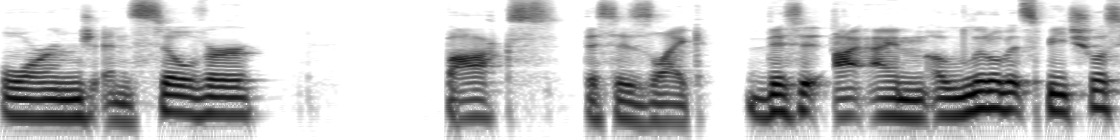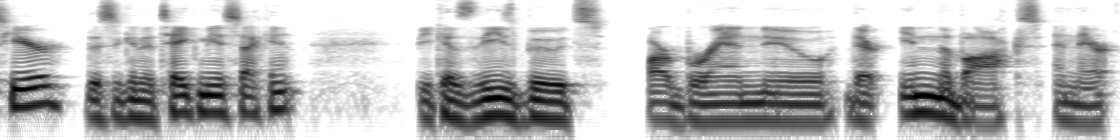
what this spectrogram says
orange and silver box. This is like, this is, I, I'm a little bit speechless here. This is gonna take me a second because these boots are brand new. They're in the box and they're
